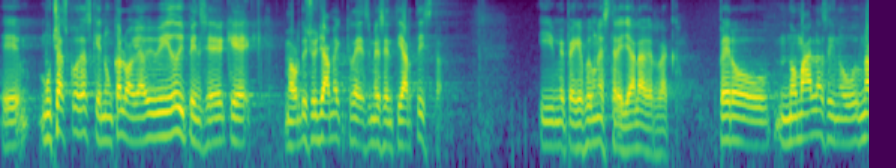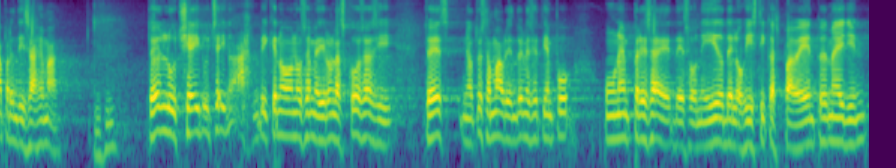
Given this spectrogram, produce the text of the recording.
Eh, muchas cosas que nunca lo había vivido y pensé que, mejor dicho, ya me, me sentí artista. Y me pegué, fue una estrella a la berraca. Pero no mala, sino un aprendizaje más. Entonces luché y luché y ah, vi que no, no se me dieron las cosas y entonces nosotros estamos abriendo en ese tiempo una empresa de, de sonidos, de logísticas para eventos en Medellín,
